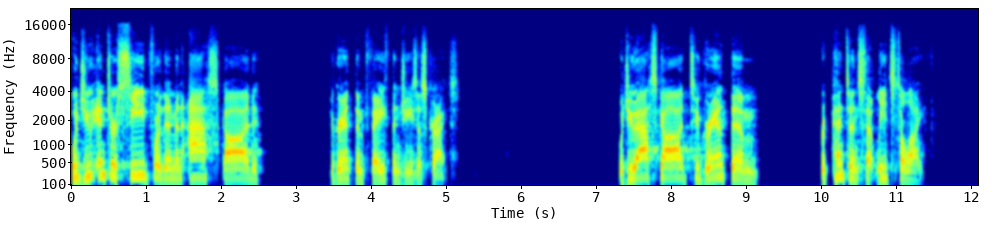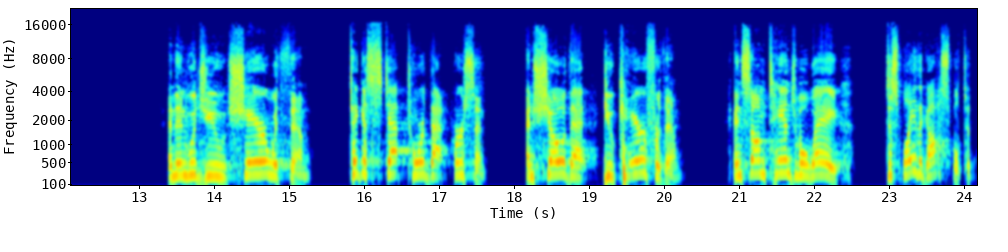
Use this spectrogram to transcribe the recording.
Would you intercede for them and ask God to grant them faith in Jesus Christ? Would you ask God to grant them repentance that leads to life? And then would you share with them, take a step toward that person and show that you care for them in some tangible way? Display the gospel to them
